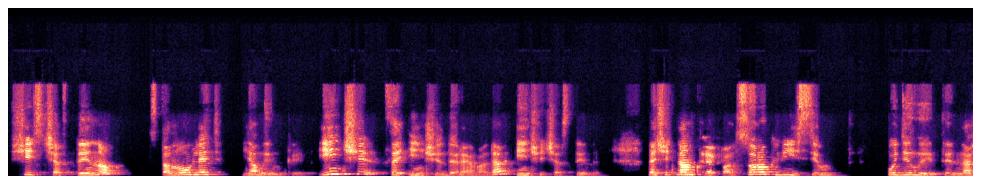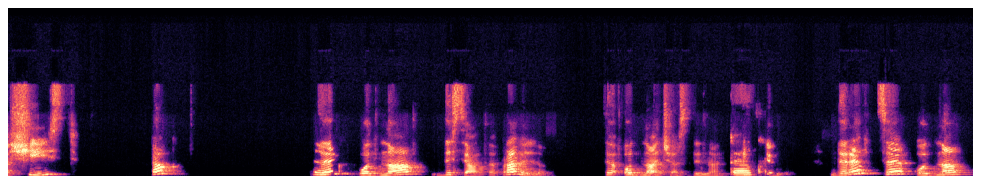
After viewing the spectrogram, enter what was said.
Шість частинок становлять ялинки. Інші це інші дерева, да? інші частини. Значить, нам Так. треба 48 поділити на 6, так? Це одна десята, правильно? Це одна частина. Так. Дерев це одна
